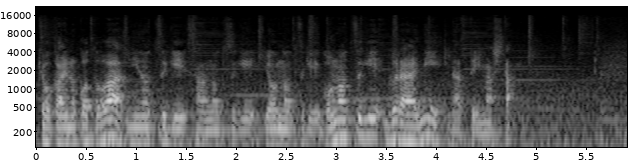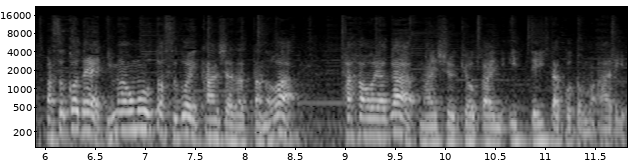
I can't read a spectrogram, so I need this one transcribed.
教会のことは2の次3の次4の次5の次ぐらいになっていました、まあ、そこで今思うとすごい感謝だったのは母親が毎週教会に行っていたこともあり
